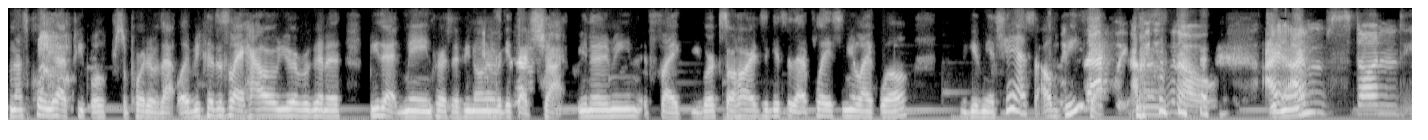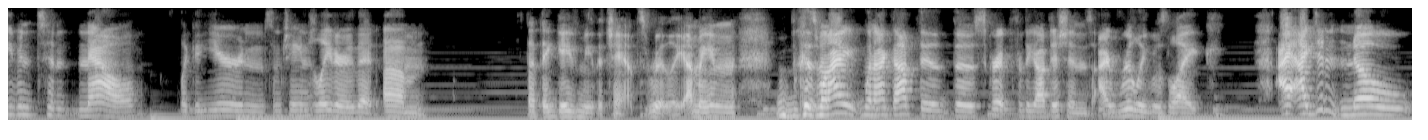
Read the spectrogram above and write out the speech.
And that's cool you have people supportive that way because it's like, how are you ever going to be that main person if you don't ever get that shot? You know what I mean? It's like you work so hard to get to that place and you're like, well, you give me a chance, I'll be exactly. I mean, you know, I? I'm stunned even to now, like a year and some change later, that um that they gave me the chance. Really, I mean, because when I when I got the the script for the auditions, I really was like, I I didn't know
